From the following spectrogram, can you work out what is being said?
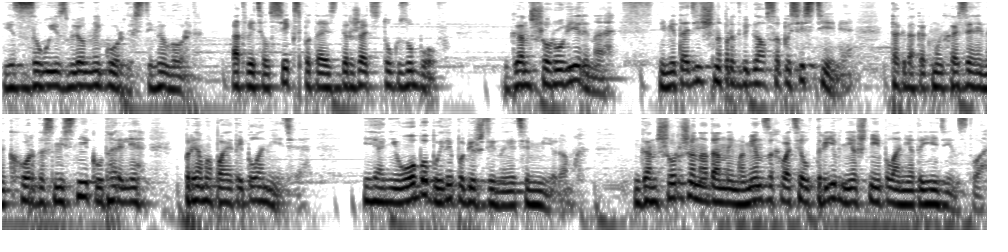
«Из-за уязвленной гордости, милорд», — ответил Сикс, пытаясь сдержать стук зубов. Ганшор уверенно и методично продвигался по системе, тогда как мой хозяин и Кхордас Мясник ударили прямо по этой планете. И они оба были побеждены этим миром. Ганшор же на данный момент захватил три внешние планеты Единства.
